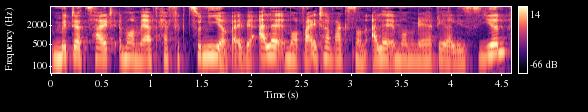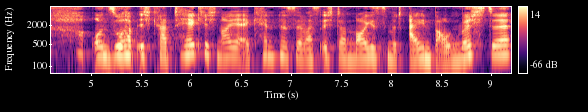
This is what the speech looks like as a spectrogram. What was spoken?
mit der Zeit immer mehr perfektioniere, weil wir alle immer weiter wachsen und alle immer mehr realisieren. Und so habe ich gerade täglich neue Erkenntnisse, was ich dann Neues mit einbauen möchte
